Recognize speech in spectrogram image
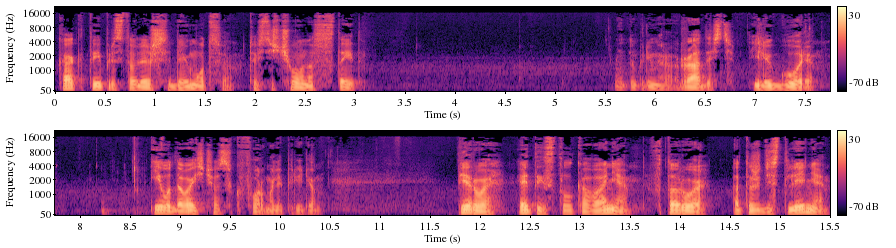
как ты представляешь себе эмоцию, то есть из чего она состоит. Вот, например, радость или горе. И вот давай сейчас к формуле перейдем. Первое – это истолкование. Второе – отождествление.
